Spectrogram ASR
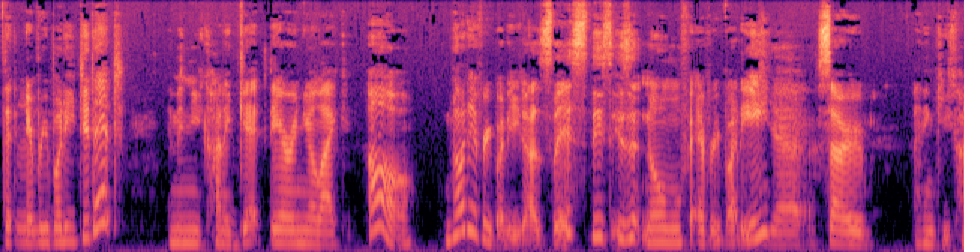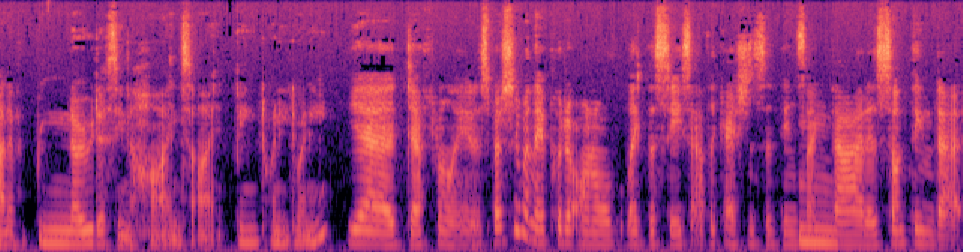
that Mm. everybody did it. And then you kind of get there and you're like, oh, not everybody does this. This isn't normal for everybody. Yeah. So I think you kind of notice in hindsight being 2020. Yeah, definitely. And especially when they put it on all like the SEAS applications and things like mm. that as something that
